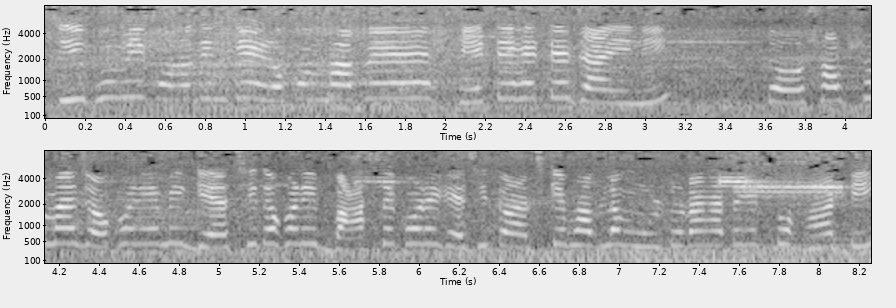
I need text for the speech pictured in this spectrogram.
শ্রীভূমি কোনোদিনকে এরকমভাবে হেঁটে হেঁটে যাইনি। তো সবসময় যখনই আমি গেছি, তখনই বাসে করে গেছি। তো আজকে ভাবলাম উল্টোডাঙ্গা থেকে একটু হাঁটি।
